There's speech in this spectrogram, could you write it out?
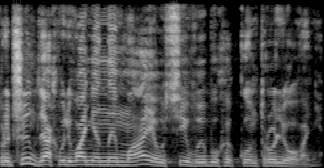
Причин для хвилювання немає. Усі вибухи контрольовані.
